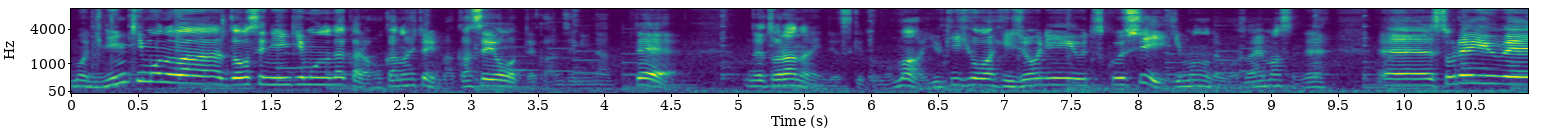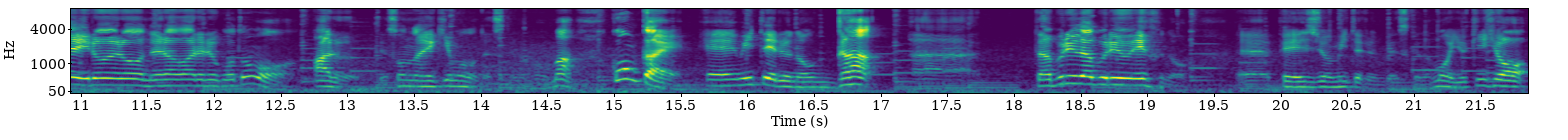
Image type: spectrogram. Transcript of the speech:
もう人気者はどうせ人気者だから他の人に任せようって感じになってで取らないんですけども。まあ雪氷は非常に美しい生き物でございますね、えー、それゆえいろいろ狙われることもあるってそんな生き物ですけども。まあ今回、えー、見てるのが WWF の、えー、ページを見てるんですけども雪氷。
